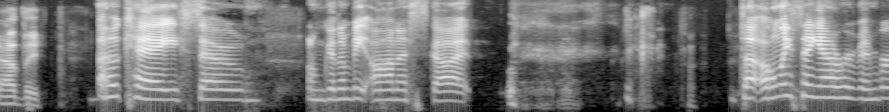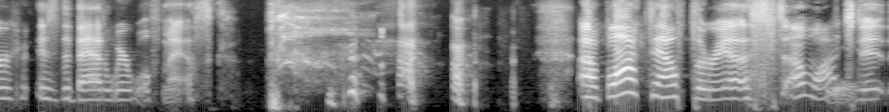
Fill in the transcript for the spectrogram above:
Hadley. Okay, so I'm gonna be honest, Scott. The only thing I remember is the bad werewolf mask. I blocked out the rest. I watched it,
